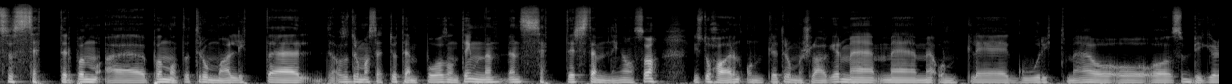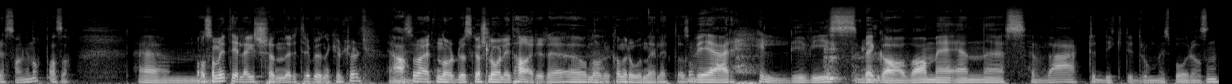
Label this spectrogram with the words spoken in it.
så setter på en, eh, på en måte tromma litt eh, Altså Tromma setter jo tempo og sånne ting, men den, den setter stemninga også. Hvis du har en ordentlig trommeslager med, med, med ordentlig god rytme, og, og, og så bygger det sangen opp, altså. Um, Og som i tillegg skjønner tribunekulturen. ja. Som veit når du skal slå litt hardere, og når du kan roe ned litt sånn. Vi er heldigvis begava med en svært dyktig trommis på Åråsen.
